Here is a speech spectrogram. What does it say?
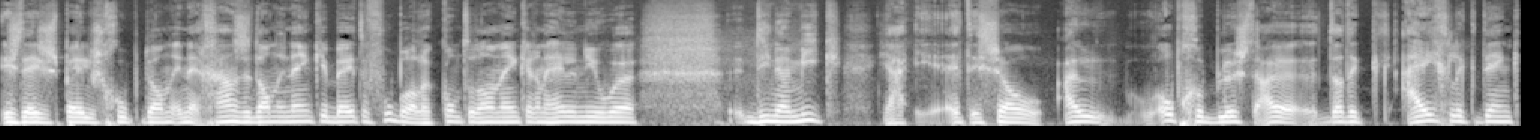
is deze spelersgroep dan... In, gaan ze dan in één keer beter voetballen? Komt er dan in één keer een hele nieuwe dynamiek? Ja, het is zo opgeblust dat ik eigenlijk denk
